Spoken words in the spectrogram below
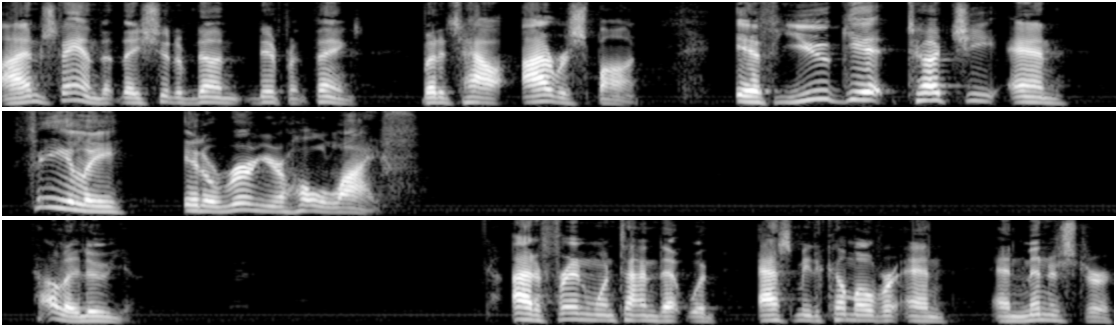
I understand that they should have done different things, but it's how I respond. If you get touchy and feely, it'll ruin your whole life. Hallelujah. I had a friend one time that would ask me to come over and, and minister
